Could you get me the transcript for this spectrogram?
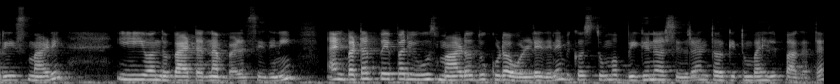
ಗ್ರೀಸ್ ಮಾಡಿ ಈ ಒಂದು ಬ್ಯಾಟರ್ನ ಬಳಸಿದ್ದೀನಿ. ಆ್ಯಂಡ್ ಬಟರ್ ಪೇಪರ್ ಯೂಸ್ ಮಾಡೋದು ಕೂಡ ಒಳ್ಳೆಯದೇ ಬಿಕಾಸ್ ತುಂಬ ಬಿಗಿನರ್ಸ್ ಇದ್ದರೆ ಅಂಥವ್ರಿಗೆ ತುಂಬ ಹೆಲ್ಪ್ ಆಗುತ್ತೆ.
